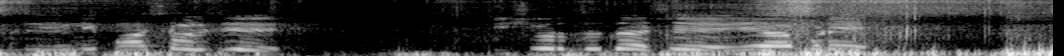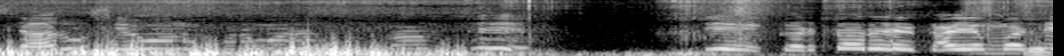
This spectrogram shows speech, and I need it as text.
અને એની પાછળ જે કિશોર દાદા છે, એ આપણે સારું સેવાનું પરમાનંદ કામ છે, તે કરતા રહે કાયમ માટે.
